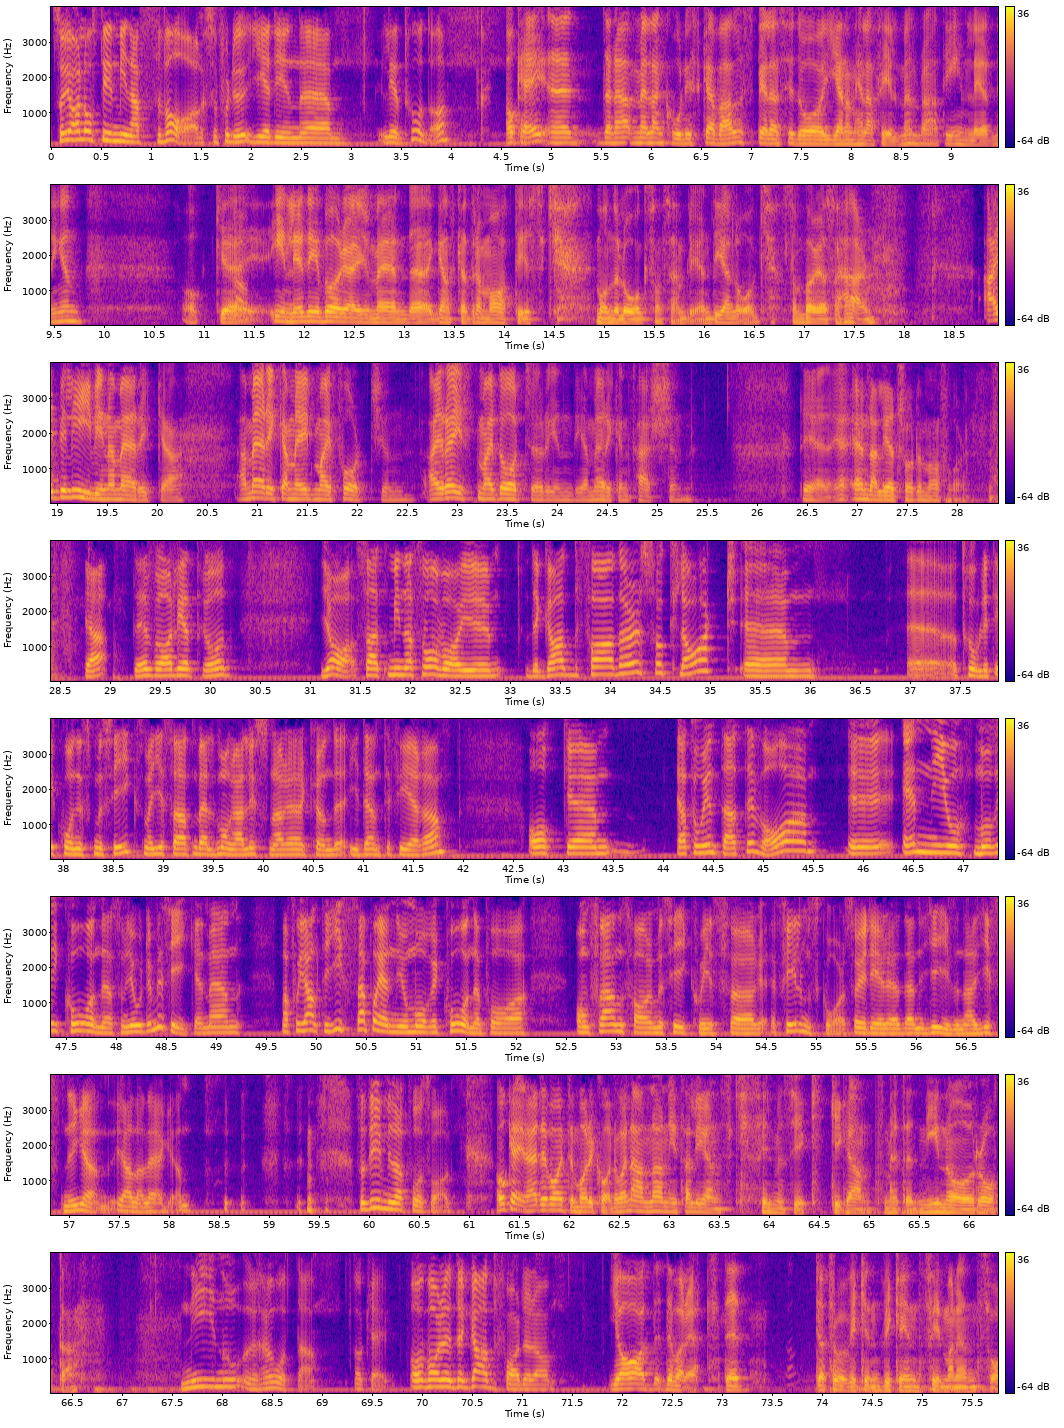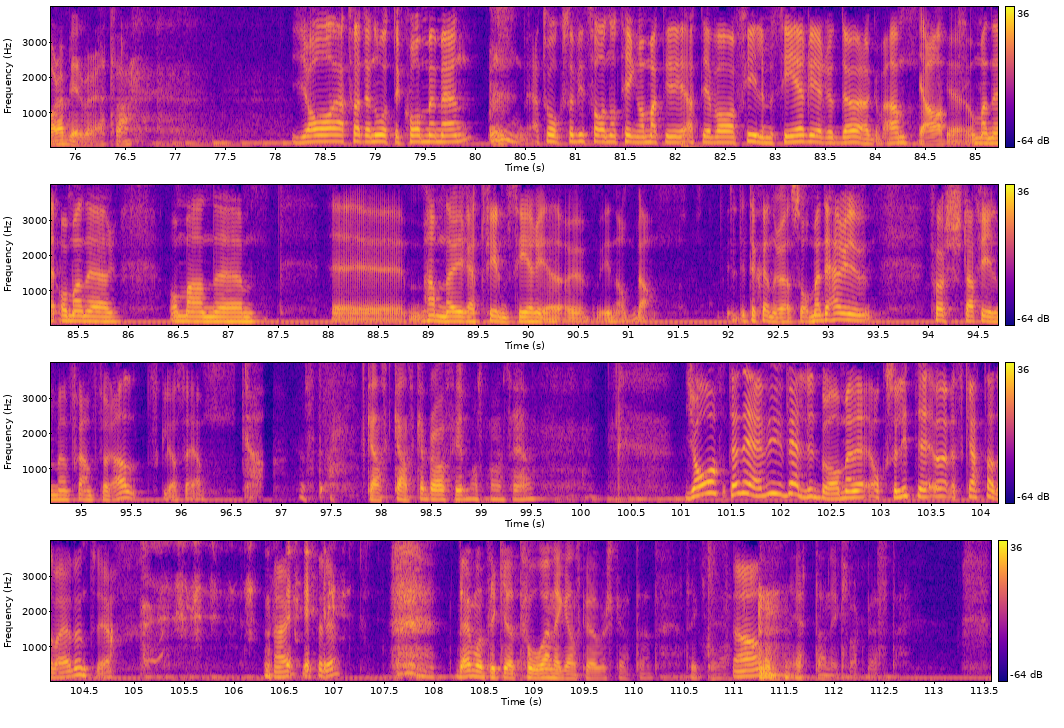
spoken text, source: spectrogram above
Så jag har låst in mina svar, så får du ge din eh, ledtråd då. Okej, okay, eh, den här melankoliska vals spelas ju då genom hela filmen, bland annat i inledningen. Och eh, ja. inledningen börjar ju med en eh, ganska dramatisk monolog som sen blir en dialog som börjar så här. I believe in America. America made my fortune. I raised my daughter in the American fashion. Det är enda ledtråden man får. Ja, det är en bra ledtråd. Ja, så att mina svar var ju The Godfather såklart. Um, eh, otroligt ikonisk musik som jag gissar att väldigt många lyssnare kunde identifiera. Och eh, jag tror inte att det var eh, Ennio Morricone som gjorde musiken. Men man får ju alltid gissa på Ennio Morricone på om Frans har musikquiz för filmscore så är det den givna gissningen i alla lägen. så det är mina två svar. Okej, okay, nej det var inte Morricone. Det var en annan italiensk filmmusikgigant som heter Nino Rota. Nino Rota. Okej. Okay. Och var det The Godfather då? Ja, det, det var rätt. Det, jag tror vilken, vilken film man än svarar blir det rätt va? Ja, jag tror att den återkommer men jag tror också vi sa någonting om att det, att det var filmserier dög va? Ja, precis, om man är, om man är om man eh, eh, hamnar i rätt filmserie eh, inom, ja, lite generöst så. Men det här är ju första filmen framför allt skulle jag säga. Ja. Just det. Ganska, ganska bra film måste man säga. Ja, den är ju väldigt bra men också lite överskattad, va? Är det inte det? Nej, inte det. Däremot tycker jag att tvåan är ganska överskattad. Tycker ja. Ettan är klart bäst.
